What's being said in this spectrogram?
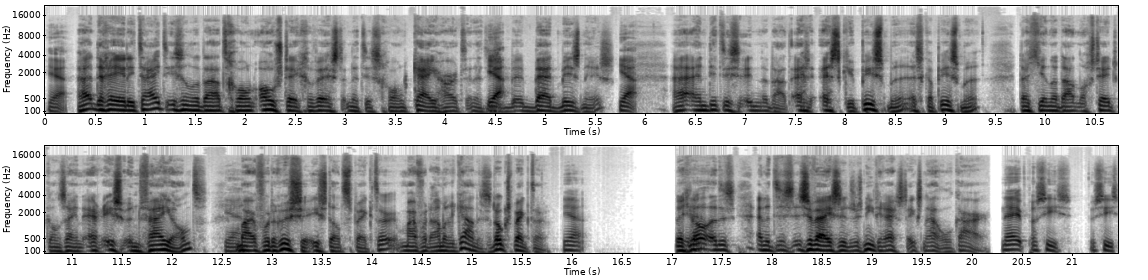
Ja, Hè, de realiteit is inderdaad gewoon oost tegen west. En het is gewoon keihard en het Ja. is bad business. Ja. En dit is inderdaad es- escapisme, escapisme. Dat je inderdaad nog steeds kan zijn, er is een vijand. ja. Maar voor de Russen is dat Spectre. Maar voor de Amerikanen is het ook Spectre. ja. Weet je Ja. wel? Het is, en het is, ze wijzen dus niet rechtstreeks naar elkaar. Nee, precies, precies.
